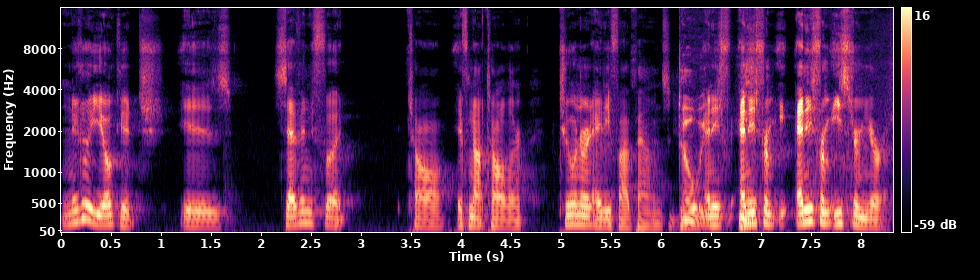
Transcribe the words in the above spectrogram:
Nikola Jokic is seven foot tall, if not taller, 285 pounds, Doughy. and he's and he's from and he's from Eastern Europe.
